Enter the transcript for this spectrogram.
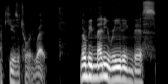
accusatory way. There will be many reading this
